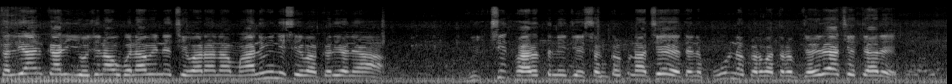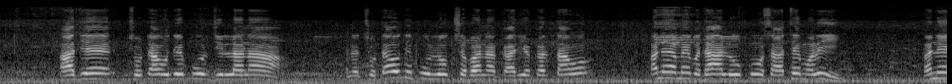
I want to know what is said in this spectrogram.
કલ્યાણકારી યોજનાઓ બનાવીને છેવાડાના માનવીની સેવા કરી અને આ વિકસિત ભારતની જે સંકલ્પના છે તેને પૂર્ણ કરવા તરફ જઈ રહ્યા છે ત્યારે આજે છોટાઉદેપુર જિલ્લાના અને છોટાઉદેપુર લોકસભાના કાર્યકર્તાઓ અને અમે બધા લોકો સાથે મળી અને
